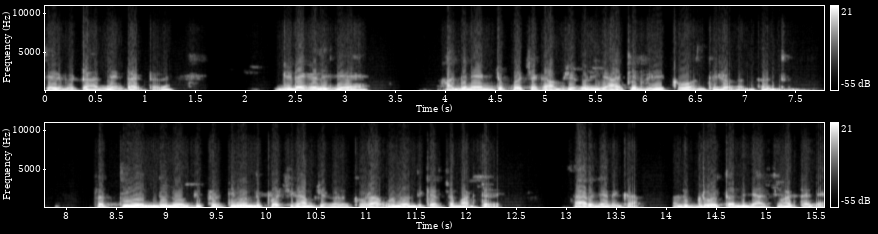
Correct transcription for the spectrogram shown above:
ಸೇರಿಬಿಟ್ಟು ಹದಿನೆಂಟು ಆಗ್ತದೆ. ಗಿಡಗಳಿಗೆ ಹದಿನೆಂಟು ಪೋಷಕಾಂಶಗಳು ಯಾಕೆ ಬೇಕು ಅಂತ ಹೇಳುವಂಥದ್ದು. ಪ್ರತಿಯೊಂದೂ ಪ್ರತಿಯೊಂದು ಪೋಷಕಾಂಶಗಳು ಕೂಡ ಒಂದೊಂದು ಕೆಲಸ ಮಾಡ್ತವೆ. ಸಾರಜನಕ, ಅದು ಗ್ರೋತ್ ಅನ್ನು ಜಾಸ್ತಿ ಮಾಡ್ತದೆ.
